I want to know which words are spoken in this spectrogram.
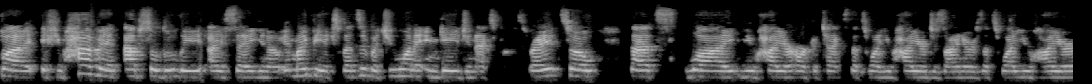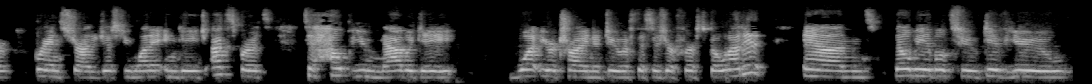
But if you haven't, absolutely, I say, you know, it might be expensive, but you want to engage in experts, right? So that's why you hire architects. That's why you hire designers. That's why you hire brand strategists. You want to engage experts to help you navigate what you're trying to do if this is your first go at it. And they'll be able to give you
